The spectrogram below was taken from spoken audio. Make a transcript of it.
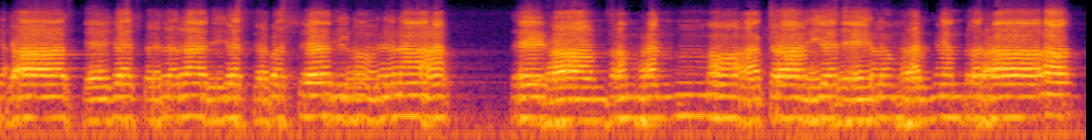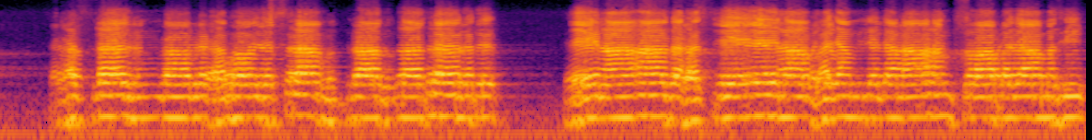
यास्तेजश्चरदिजस्य पश्यदिनो जनाः। तेषाम् सम्भन्मो अक्षानियशेलम् हर्म्यम् तथा। सहस्रशृङ्गोषभोजस्र मुद्रादुताचरत्। तेनादहस्येन भयम् यजनान् स्वापयामसि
